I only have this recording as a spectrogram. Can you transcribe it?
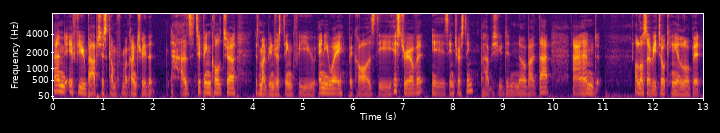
And if you perhaps just come from a country that has a tipping culture, this might be interesting for you anyway, because the history of it is interesting. Perhaps you didn't know about that. And I'll also be talking a little bit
